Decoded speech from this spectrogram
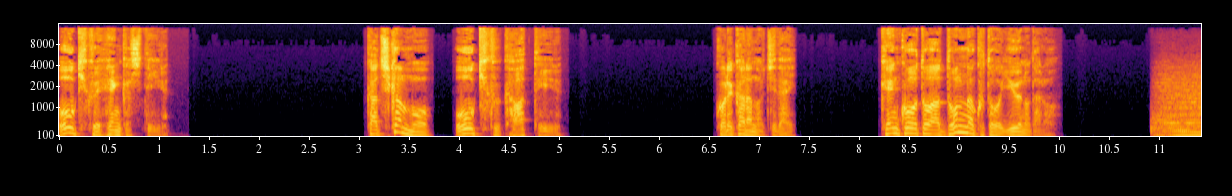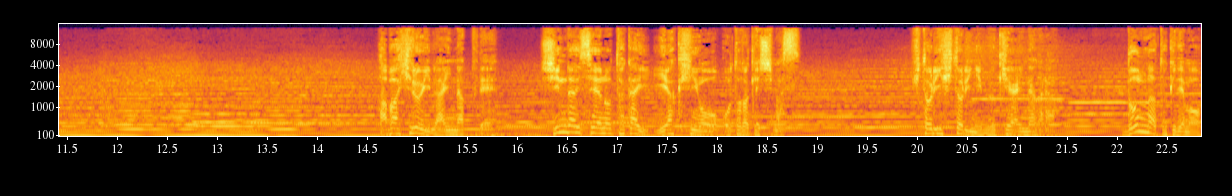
大きく変化している。価値観も大きく変わっている。これからの時代、健康とはどんなことを言うのだろう。幅広いラインナップで信頼性の高い医薬品をお届けします一人一人に向き合いながらどんな時でも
